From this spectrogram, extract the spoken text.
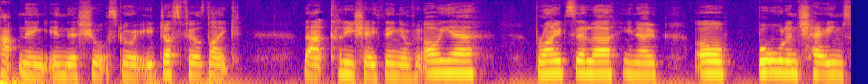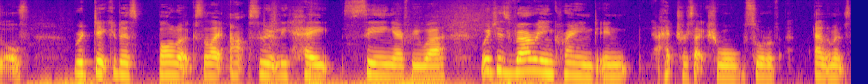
happening in this short story. It just feels like that cliche thing of, "Oh yeah." Bridezilla, you know, oh, ball and chain sort of ridiculous bollocks that I absolutely hate seeing everywhere, which is very ingrained in heterosexual sort of elements.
